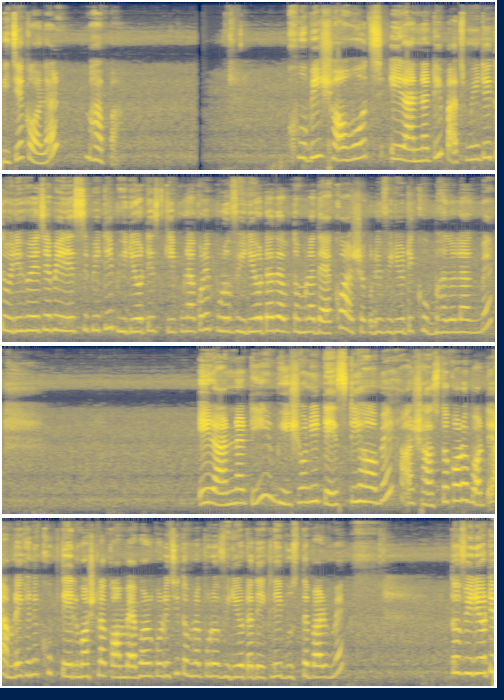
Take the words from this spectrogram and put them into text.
বিচে কলার ভাপা। খুবই সহজ এই রান্নাটি, পাঁচ মিনিটেই তৈরি হয়ে যাবে এই রেসিপিটি ভিডিওটি স্কিপ না করে পুরো ভিডিওটা তোমরা দেখো। আশা করি ভিডিওটি খুব ভালো লাগবে। এই রান্নাটি ভীষণই টেস্টি হবে আর স্বাস্থ্যকরও বটে। আমরা এখানে খুব তেল মশলা কম ব্যবহার করেছি, তোমরা পুরো ভিডিওটা দেখলেই বুঝতে পারবে। তো ভিডিওটি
